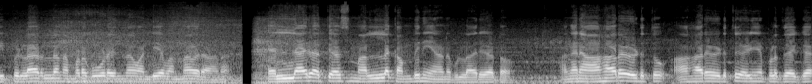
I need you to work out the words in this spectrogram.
ഈ പിള്ളേരെല്ലാം നമ്മുടെ കൂടെ ഇന്ന് വണ്ടിയെ വന്നവരാണ്. എല്ലാവരും അത്യാവശ്യം നല്ല കമ്പനിയാണ് പിള്ളേർ കേട്ടോ. അങ്ങനെ ആഹാരം എടുത്തു. ആഹാരം എടുത്തു കഴിഞ്ഞപ്പോഴത്തേക്ക്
